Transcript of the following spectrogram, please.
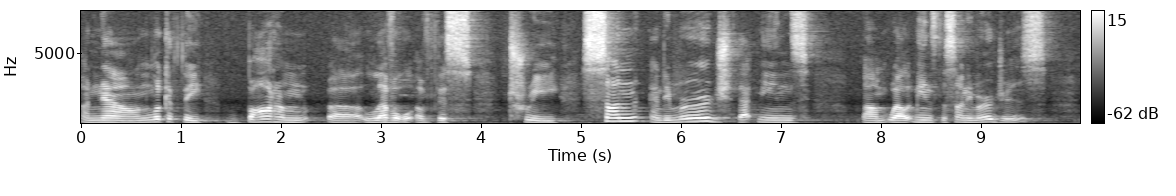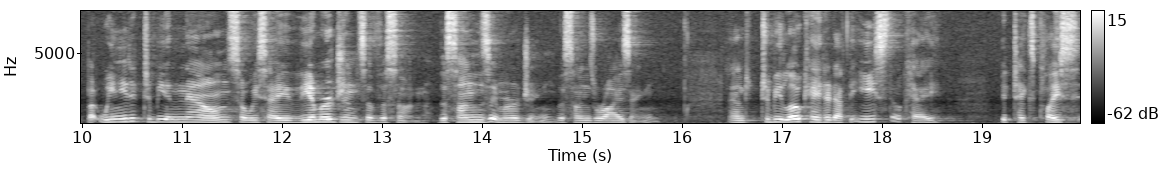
a noun. Look at the bottom uh, level of this tree. Sun and emerge, that means, um, well, it means the sun emerges, but we need it to be a noun, so we say the emergence of the sun. The sun's emerging, the sun's rising. And to be located at the east, okay, it takes place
